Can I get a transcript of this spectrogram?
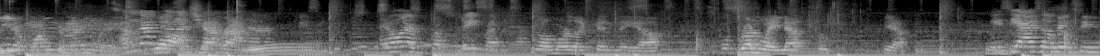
You can walk the runway. I'm not Walk, gonna not try. run. Yeah. I don't want to bust Stacy. Well, more like in the uh, runway, not, yeah. Macy eyes open. Macy.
